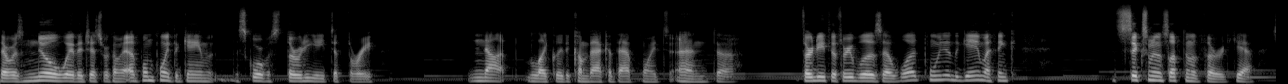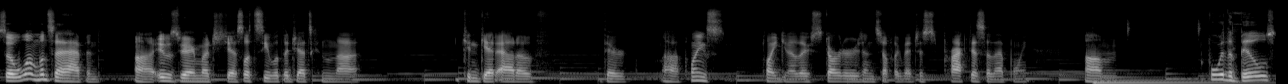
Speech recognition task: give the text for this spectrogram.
there was no way the Jets were coming. At one point, the game, the score was 38 to 3. Not likely to come back at that point. And uh, 38 to 3 was at what point in the game? I think six minutes left in the third. Yeah. So once that happened, uh, it was very much just let's see what the Jets can uh, can get out of their uh, playing, playing, you know, their starters and stuff like that. Just practice at that point. Um, for the Bills,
